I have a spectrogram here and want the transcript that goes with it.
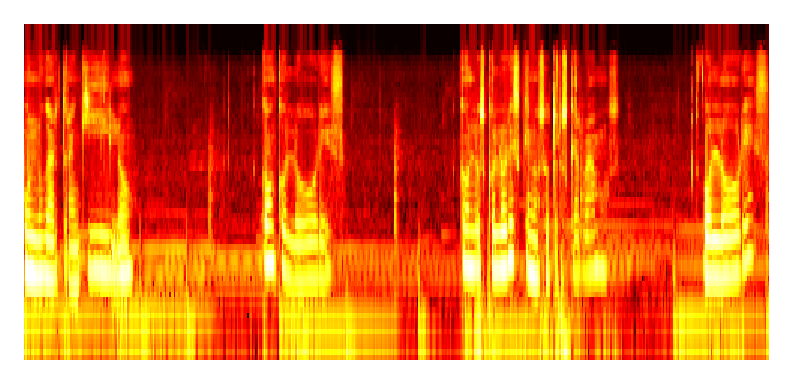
un lugar tranquilo, con colores, con los colores que nosotros querramos, olores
